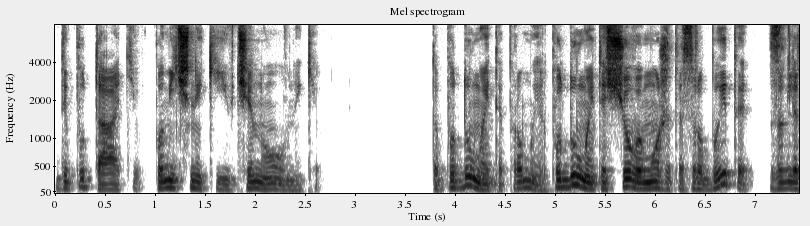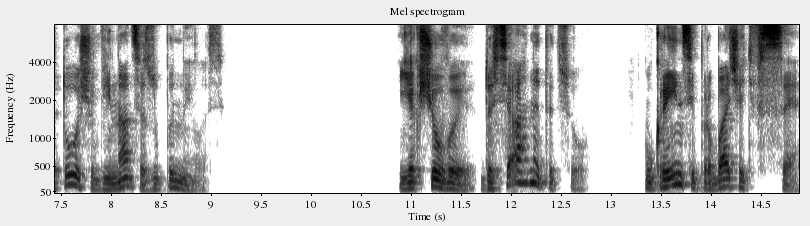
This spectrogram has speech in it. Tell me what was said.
депутатів, помічників, чиновників. То подумайте про мир, подумайте, що ви можете зробити для того, щоб війна ця зупинилася. І якщо ви досягнете цього, українці пробачать все.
